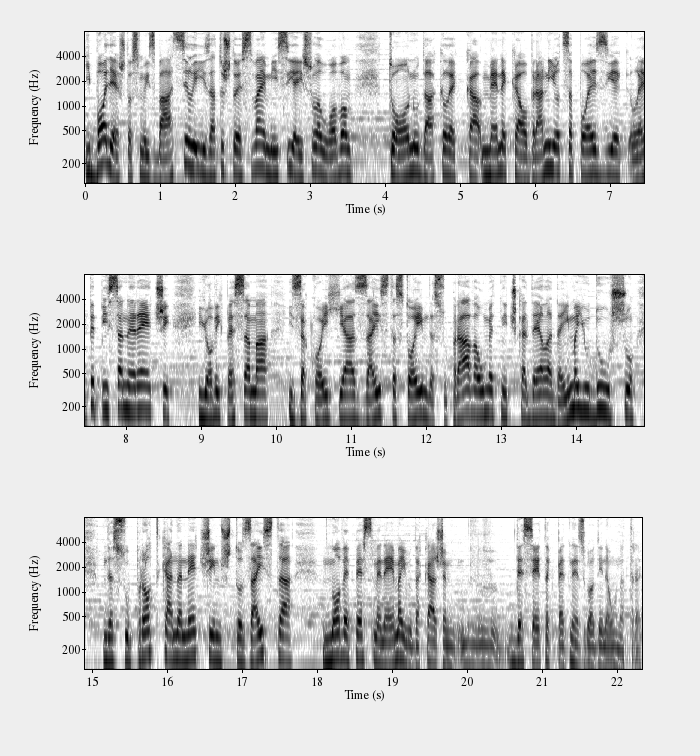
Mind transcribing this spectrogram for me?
i bolje je što smo izbacili i zato što je sva emisija išla u ovom tonu, dakle, ka, mene kao branioca poezije, lepe pisane reči i ovih pesama iza kojih ja zaista stojim da su prava umetnička dela, da imaju dušu, da su protkana nečim što zaista nove pesme nemaju, da kažem, desetak, 15 godina unatrag.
